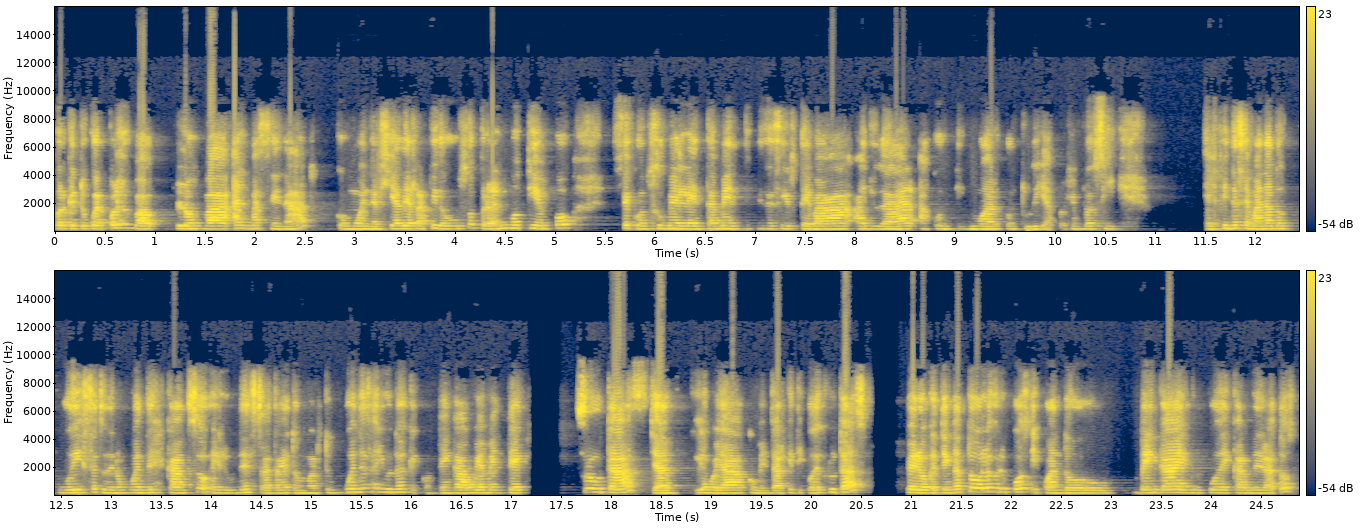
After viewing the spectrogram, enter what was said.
porque tu cuerpo los va, los va a almacenar como energía de rápido uso, pero al mismo tiempo se consume lentamente, es decir, te va a ayudar a continuar con tu día. Por ejemplo, si el fin de semana no pudiste tener un buen descanso, el lunes trata de tomarte un buen desayuno que contenga obviamente frutas, ya les voy a comentar qué tipo de frutas, pero que tenga todos los grupos y cuando venga el grupo de carbohidratos,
